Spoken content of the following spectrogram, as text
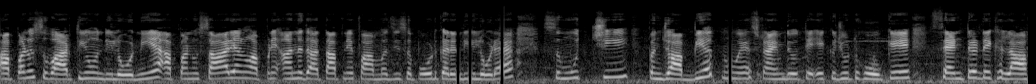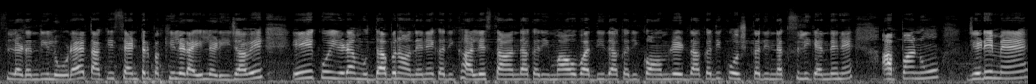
ਆਪਾਂ ਨੂੰ ਸਵਾਰਥੀ ਹੋਣ ਦੀ ਲੋੜ ਨਹੀਂ ਹੈ। ਆਪਾਂ ਨੂੰ ਸਾਰਿਆਂ ਨੂੰ ਆਪਣੇ ਅੰਨਦਾਤਾ, ਆਪਣੇ ਫਾਰਮਰਸ ਦੀ ਸਪੋਰਟ ਕਰਨ ਦੀ ਲੋੜ ਹੈ। ਸਮੁੱਚੀ ਪੰਜਾਬੀਅਤ ਨੂੰ ਇਸ ਟਾਈਮ ਦੇ ਉੱਤੇ ਇਕਜੁੱਟ ਹੋ ਕੇ ਸੈਂਟਰ ਦੇ ਖਿਲਾਫ ਲੜਨ ਦੀ ਲੋੜ ਹੈ, ਤਾਂ ਕਿ ਸੈਂਟਰ ਪੱਖੀ ਲੜਾਈ ਲੜੀ ਜਾਵੇ। ਇਹ ਕੋਈ ਜਿਹੜਾ ਮੁੱਦਾ ਬਣਾਉਂਦੇ ਨੇ, ਕਦੀ ਖਾਲਿਸਤਾਨ ਦਾ, ਕਦੀ ਮਾਓਵਾਦੀ ਦਾ, ਕਦੀ ਕਾਮਰੇਡ ਦਾ, ਕਦੀ ਕੁਛ, ਕਦੀ ਨਕਸਲੀ ਕਹਿੰਦੇ ਨੇ, ਆਪਾਂ ਨੂੰ ਜਿਹੜੇ ਮੈਂ,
